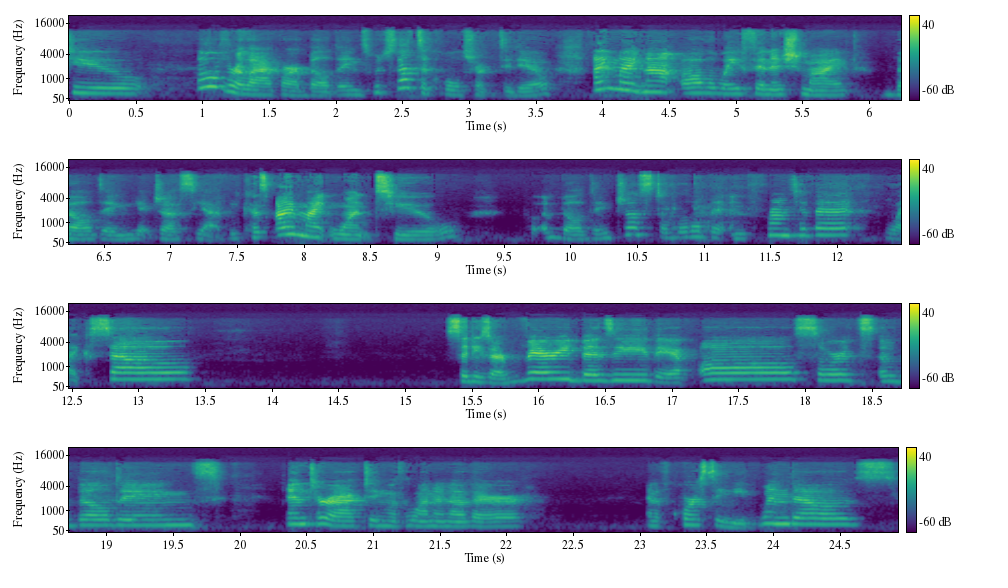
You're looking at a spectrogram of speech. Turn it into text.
to overlap our buildings, which that's a cool trick to do. I might not all the way finish my building yet just yet because I might want to put a building just a little bit in front of it like so. Cities are very busy. They have all sorts of buildings interacting with one another. And of course they need windows.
